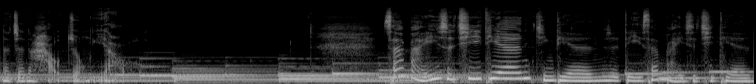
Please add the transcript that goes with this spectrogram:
那真的好重要。三百一十七天，今天是第三百一十七天，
